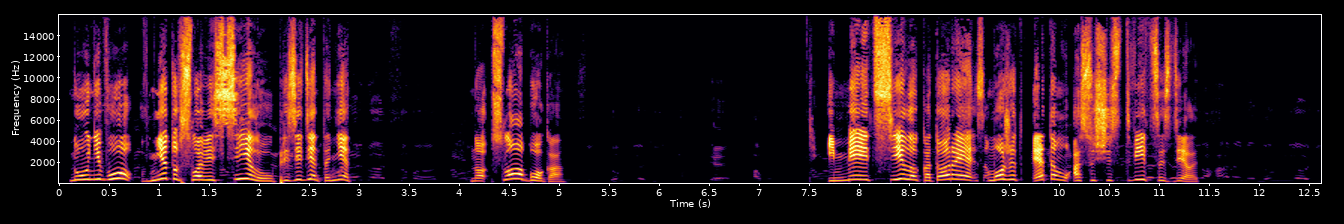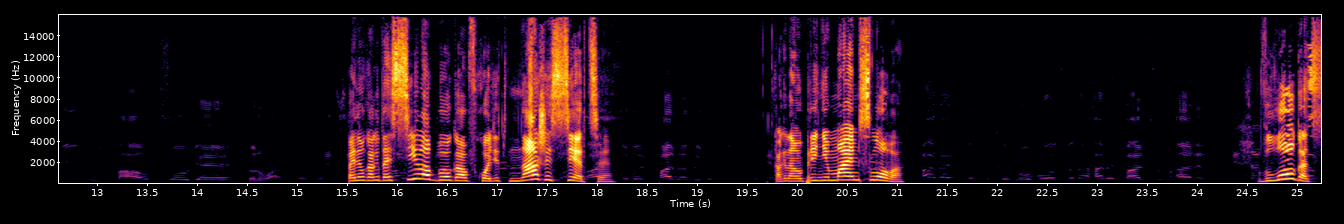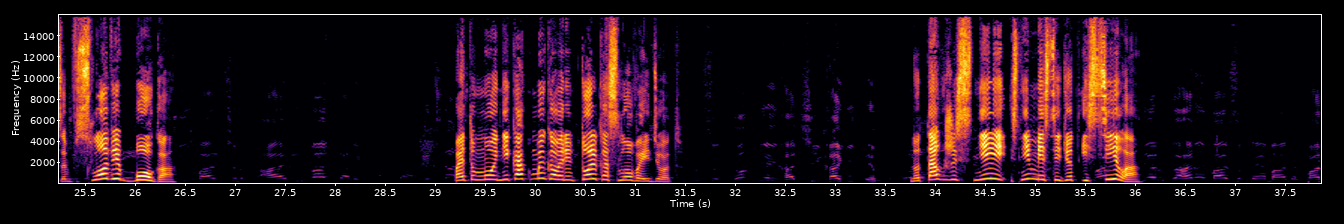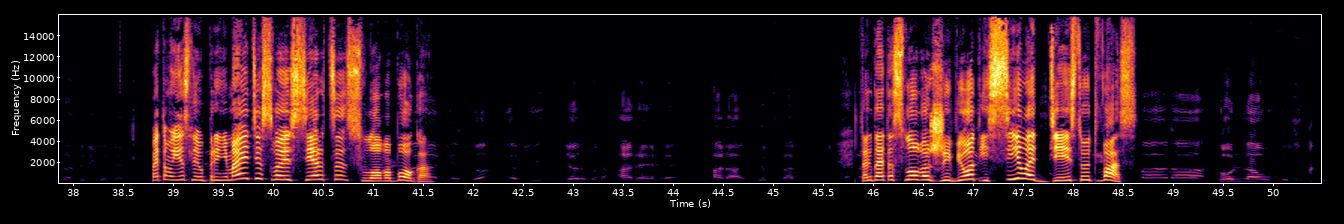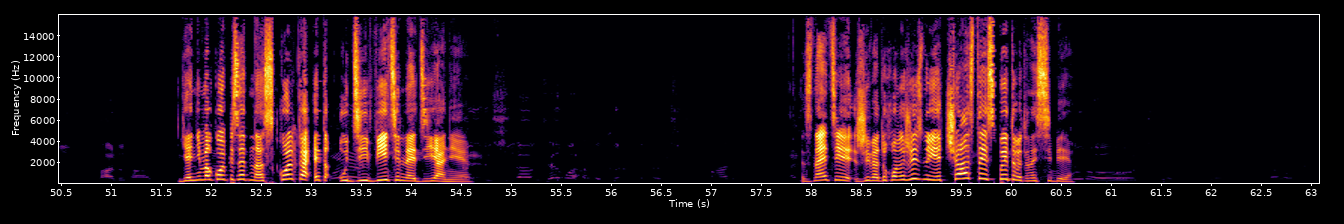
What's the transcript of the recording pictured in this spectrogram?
Но у него нету в слове силы, у президента нет. Но Слово Бога имеет силу, которая может этому осуществиться, сделать. Поэтому, когда сила Бога входит в наше сердце, когда мы принимаем Слово, в Логос, в Слове Бога, Поэтому не как мы говорим, только Слово идет. Но также с, ней, с ним вместе идет и сила. Поэтому если вы принимаете в свое сердце Слово Бога, тогда это слово живет и сила действует в вас. Я не могу описать, насколько это удивительное деяние. Знаете, живя духовной жизнью, я часто испытываю это на себе.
